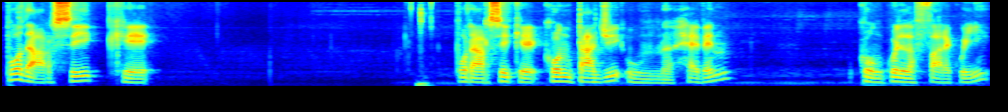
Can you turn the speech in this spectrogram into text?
può darsi che può darsi che contagi un Heaven con quell'affare qui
